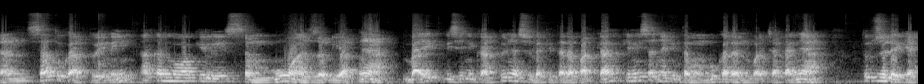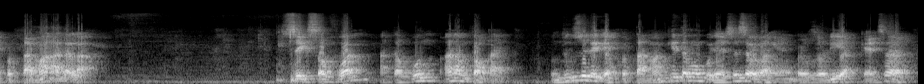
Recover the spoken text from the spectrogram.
dan satu kartu ini akan mewakili semua zodiaknya baik di sini kartunya sudah kita dapatkan kini saatnya kita membuka dan membacakannya untuk zodiak yang pertama adalah Six of One ataupun enam tongkat. Untuk zodiak yang pertama, kita mempunyai seseorang yang berzodiak Cancer.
